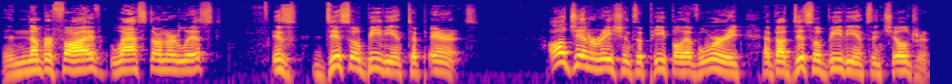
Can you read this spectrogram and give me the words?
And number five, last on our list, is disobedient to parents. All generations of people have worried about disobedience in children.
